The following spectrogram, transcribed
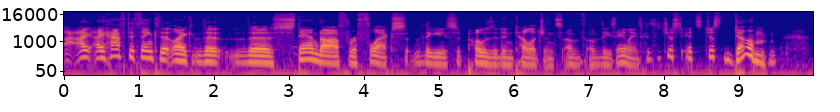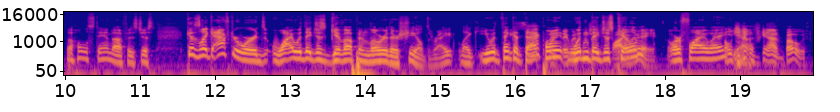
I, I have to think that like the the standoff reflects the supposed intelligence of, of these aliens because it's just it's just dumb. The whole standoff is just because like afterwards, why would they just give up and lower their shields? Right? Like you would think at that point, They would wouldn't they just just kill away. him or fly away? Oh yeah, yeah, both.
